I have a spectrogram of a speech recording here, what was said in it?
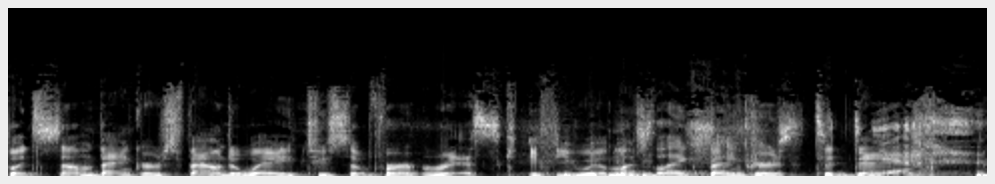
but some bankers found a way to subvert risk, if you will, much like bankers today. Yeah.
